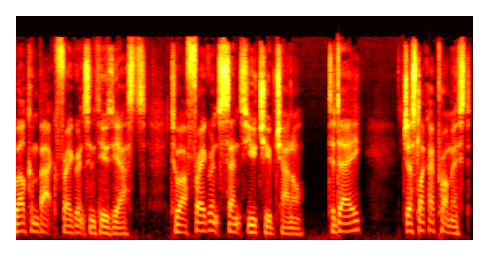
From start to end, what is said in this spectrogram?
Welcome back, fragrance enthusiasts, to our Fragrance Sense YouTube channel. Today, just like I promised,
